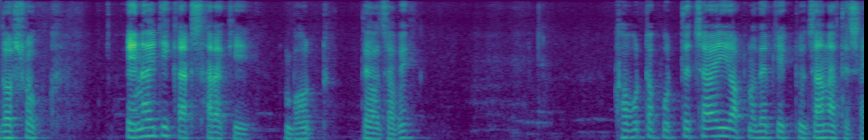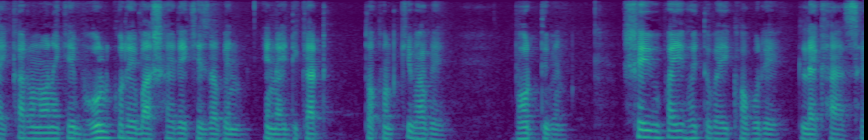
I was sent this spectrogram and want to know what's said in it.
দর্শক, এনআইডি কার্ড ছাড়া কি ভোট দেওয়া যাবে? খবরটা পড়তে চাই, আপনাদেরকে একটু জানাতে চাই, কারণ অনেকে ভুল করে বাসায় রেখে যাবেন এনআইডি কার্ড, তখন কীভাবে ভোট দিবেন? সেই উপায় হয়তো বা এই খবরে লেখা আছে।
